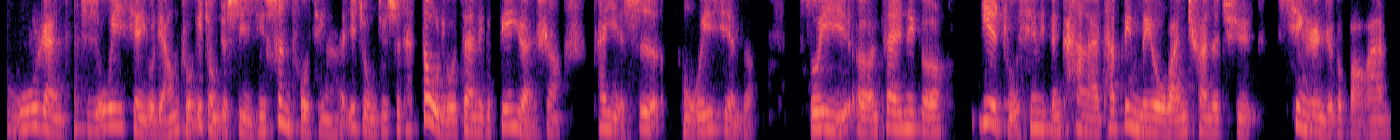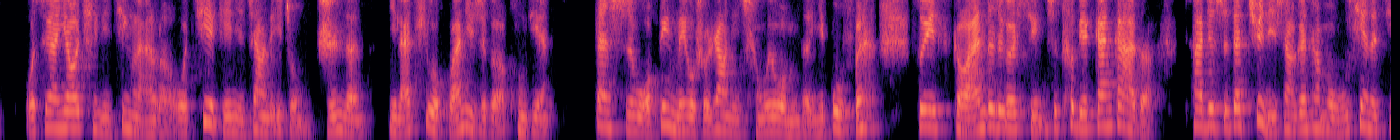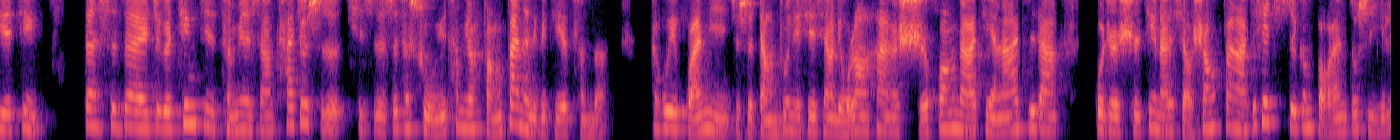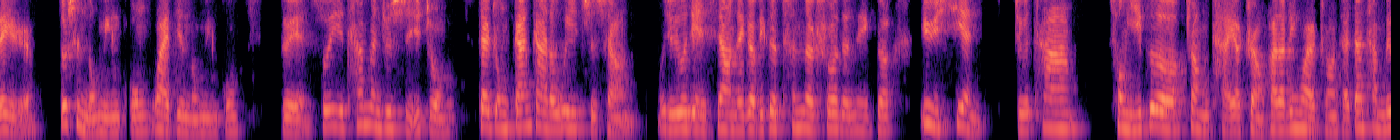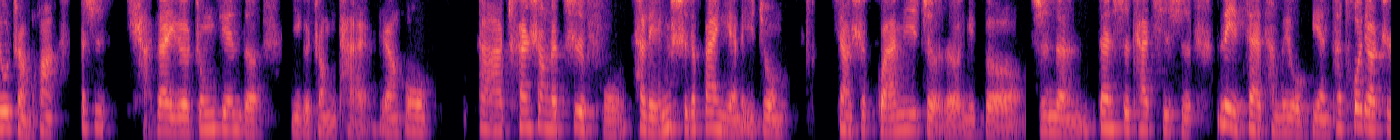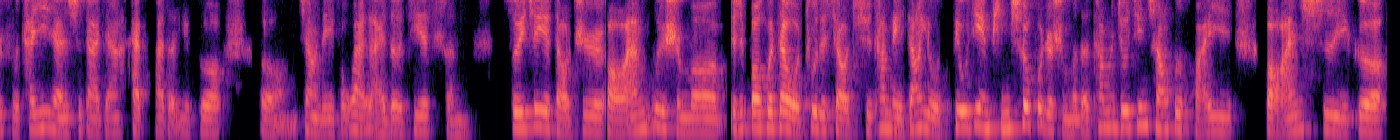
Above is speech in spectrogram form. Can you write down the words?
污染其实危险有两种，一种就是已经渗透进来了，一种就是它逗留在那个边缘上，它也是很危险的。所以，呃，在那个业主心里边看来，他并没有完全的去信任这个保安。我虽然邀请你进来了，我借给你这样的一种职能，你来替我管理这个空间，但是我并没有说让你成为我们的一部分，所以保安的这个行是特别尴尬的。他就是在距离上跟他们无限的接近，但是在这个经济层面上，他就是其实是他属于他们要防范的那个阶层的，他会管理，就是挡住那些像流浪汉、拾荒的、捡垃圾的。或者是进来的小商贩啊，这些其实跟保安都是一类人，都是农民工，外地农民工。对，所以他们就是一种在这种尴尬的位置上，我觉得有点像那个维克特纳说的那个预线，就是他从一个状态要转化到另外状态，但他没有转化，他是卡在一个中间的一个状态。然后他穿上了制服，他临时的扮演了一种像是管理者的一个职能，但是他其实内在他没有变，他脱掉制服，他依然是大家害怕的一个呃这样的一个外来的阶层。所以这也导致保安为什么就是包括在我住的小区，他每当有丢电瓶车或者什么的，他们就经常会怀疑保安是一个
